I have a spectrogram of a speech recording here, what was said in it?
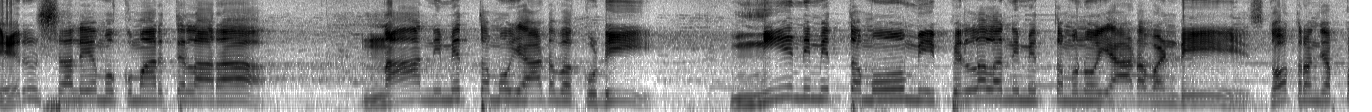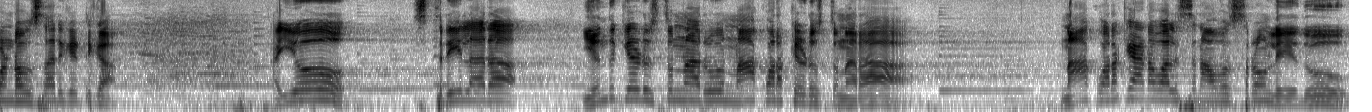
ఎరుషలేము కుమార్తెలారా నా నిమిత్తము యాడవకుడి మీ నిమిత్తము మీ పిల్లల నిమిత్తమును యాడవండి. స్తోత్రం చెప్పండి ఒకసారి గట్టిగా. అయ్యో స్త్రీలారా ఎందుకు ఏడుస్తున్నారు? నా కొరకు ఏడుస్తున్నారా? నా కొరకు ఏడవలసిన అవసరం లేదు.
